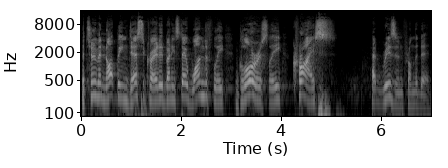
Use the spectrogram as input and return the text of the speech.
The tomb had not been desecrated, but instead, wonderfully, gloriously, Christ had risen from the dead.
